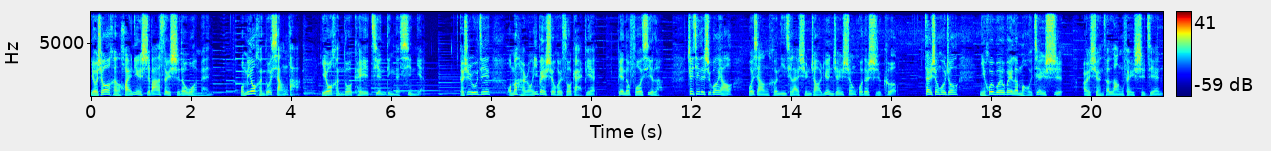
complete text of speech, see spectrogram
有时候很怀念十八岁时的我们，我们有很多想法，也有很多可以坚定的信念。可是如今，我们很容易被社会所改变，变得佛系了。这期的时光谣，我想和你一起来寻找认真生活的时刻。在生活中，你会不会为了某件事而选择浪费时间？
